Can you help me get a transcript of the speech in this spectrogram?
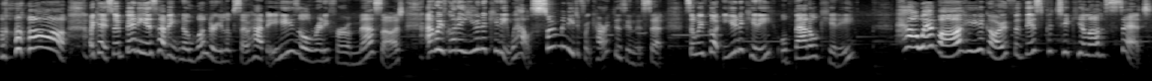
okay, so Benny is having, no wonder he looks so happy. He's all ready for a massage. And we've got a Unikitty. Wow, so many different characters in this set. So we've got Unikitty, or Battle Kitty. However, here you go, for this particular set,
